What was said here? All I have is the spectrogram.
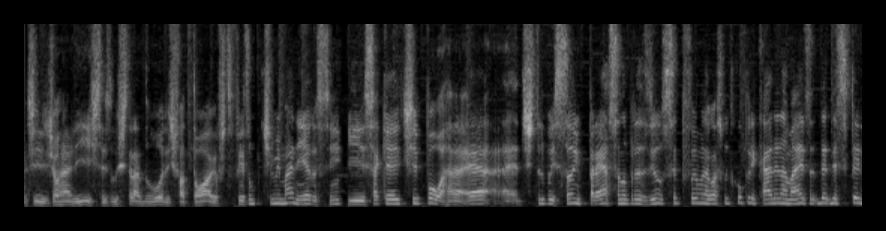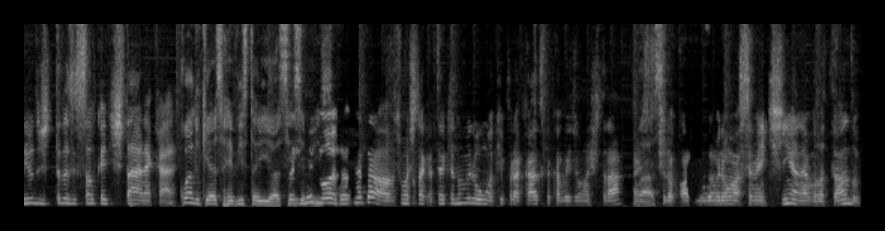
de, jornalistas, ilustradores, fotógrafos, fez um time maneiro, assim. E só que a gente, porra, é, é, distribuição impressa no Brasil sempre foi um negócio muito complicado, ainda mais de- desse período de transição que a gente está, né, cara? Quando que é essa revista aí? Assim, 2012, eu tenho até, ó, vou te mostrar, eu tenho aqui o número 1 aqui por acaso, que eu acabei de mostrar. A gente Massa. tirou cópia do número 1, uma sementinha, né, brotando.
